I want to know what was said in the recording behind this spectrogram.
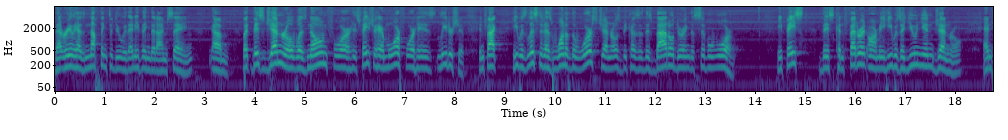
That really has nothing to do with anything that I'm saying. Um, but this general was known for his facial hair more for his leadership. In fact, he was listed as one of the worst generals because of this battle during the Civil War. He faced this Confederate army. He was a Union general and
